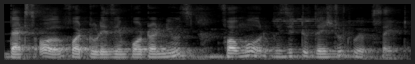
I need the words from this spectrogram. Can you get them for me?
That's all for today's important news. For more, visit to Deshdoot website.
